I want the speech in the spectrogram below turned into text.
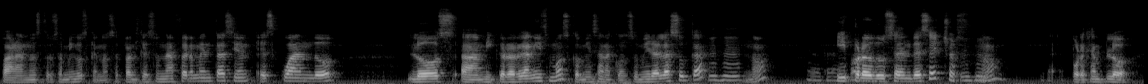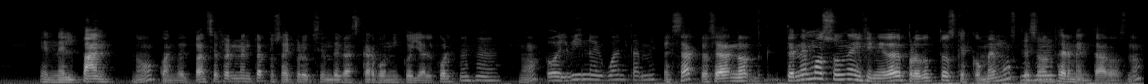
para nuestros amigos que no sepan qué es una fermentación, es cuando los ah, microorganismos comienzan a consumir el azúcar. ¿no? y producen desechos. ¿no? Por ejemplo, en el pan, ¿no? Cuando el pan se fermenta, pues hay producción de gas carbónico y alcohol. ¿no? O el vino igual también. Exacto, o sea, no, tenemos una infinidad de productos que comemos que son fermentados, ¿no?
